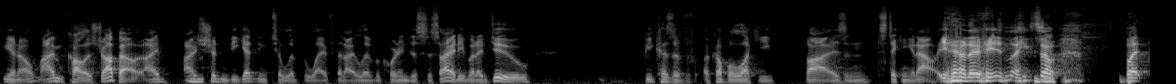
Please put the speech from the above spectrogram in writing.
you know i'm college dropout i i Mhm. shouldn't be getting to live the life that i live according to society but i do because of a couple lucky buys and sticking it out you know what i mean? Like so but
